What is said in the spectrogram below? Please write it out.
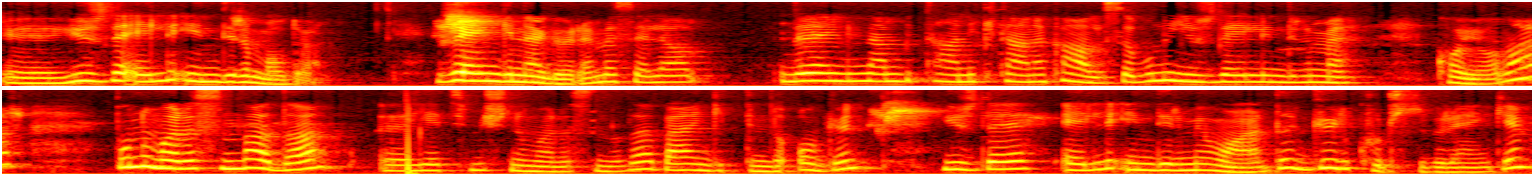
%50 indirim oluyor. Rengine göre mesela renginden bir tane iki tane kaldıysa bunu %50 indirime koyuyorlar. Bu numarasında da 70 numarasında da ben gittiğimde o gün %50 indirimi vardı. Gül kurusu bir rengi.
